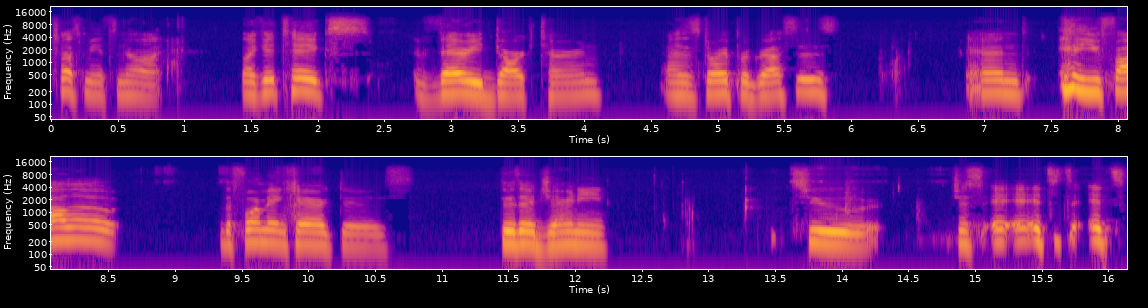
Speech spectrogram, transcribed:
trust me, it's not. Like it takes a very dark turn as the story progresses, and you follow the four main characters through their journey to just it, it's it's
